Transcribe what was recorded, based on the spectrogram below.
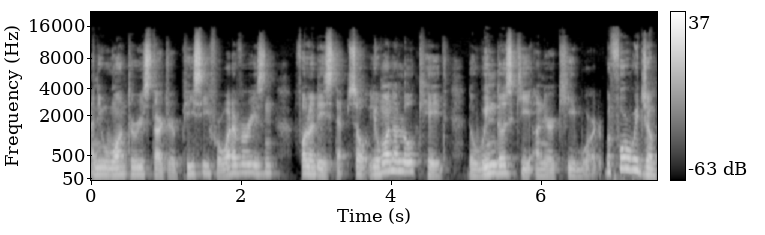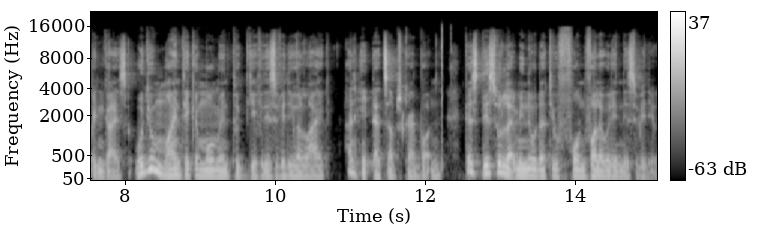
and you want to restart your PC for whatever reason, follow these steps. So you want to locate the Windows key on your keyboard. Before we jump in guys, would you mind take a moment to give this video a like and hit that subscribe button because this will let me know that you found value within this video.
